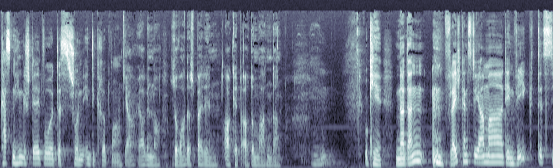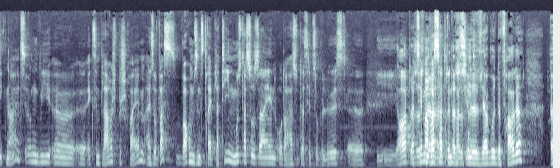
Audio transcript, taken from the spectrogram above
Kasten hingestellt, wo das schon integriert war. Ja, ja, genau. So war das bei den Arcade-Automaten dann. Okay, na dann, vielleicht kannst du ja mal den Weg des Signals irgendwie äh, äh, exemplarisch beschreiben. Also was, warum sind es drei Platinen? Muss das so sein oder hast du das jetzt so gelöst? Äh, Ja, das Erzähl ist mal, eine, was da drin das passiert. ist eine sehr gute Frage. Äh,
